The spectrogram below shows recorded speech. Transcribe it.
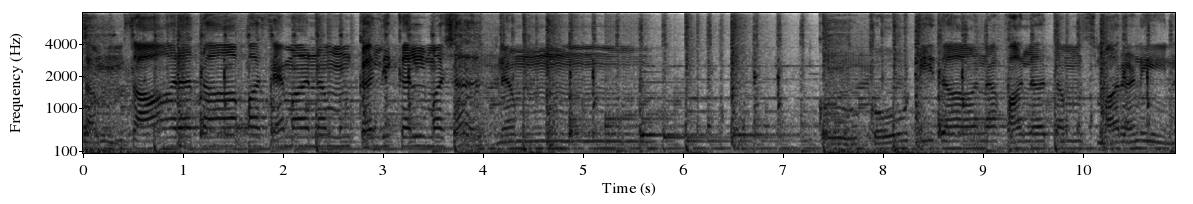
संसारतापशमनं कलिकल्मषग्नम् गोकोटिदानफलदं स्मरणेन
